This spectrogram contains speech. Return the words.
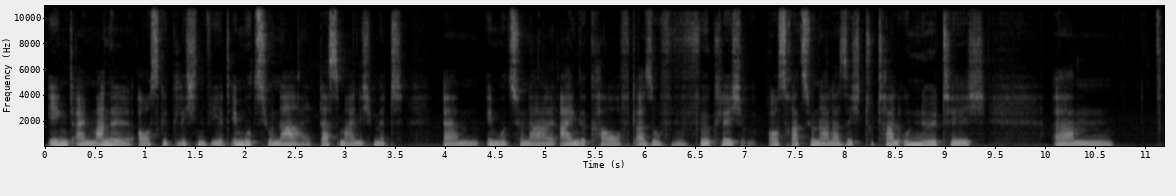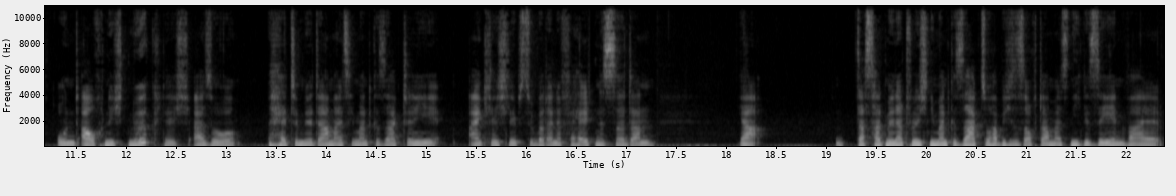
irgendein Mangel ausgeglichen wird, emotional. Das meine ich mit ähm, emotional eingekauft. Also wirklich aus rationaler Sicht total unnötig ähm, und auch nicht möglich. Also hätte mir damals jemand gesagt, Jenny, eigentlich lebst du über deine Verhältnisse, dann ja, das hat mir natürlich niemand gesagt. So habe ich es auch damals nie gesehen, weil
